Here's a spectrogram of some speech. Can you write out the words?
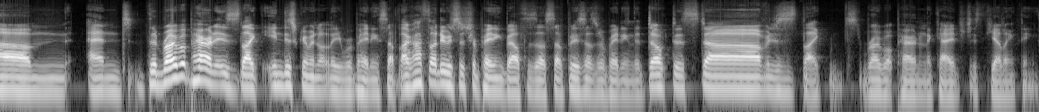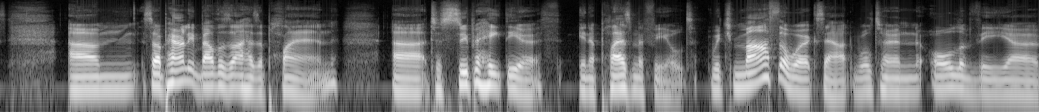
Um, and the robot parrot is like indiscriminately repeating stuff. Like I thought he was just repeating Balthazar stuff, but he starts repeating the Doctor's stuff. It's just like just robot parrot in a cage, just yelling things. Um, so apparently Balthazar has a plan uh, to superheat the Earth in a plasma field, which Martha works out will turn all of the uh,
